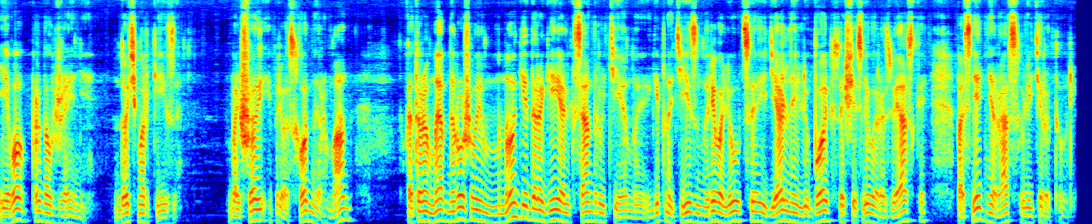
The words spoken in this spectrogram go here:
его продолжение, дочь маркиза. Большой и превосходный роман – котором мы обнаруживаем многие дорогие Александру темы – гипнотизм, революция, идеальная любовь со счастливой развязкой, последний раз в литературе.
